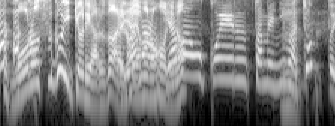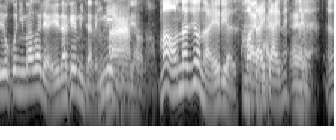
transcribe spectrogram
ものすごい距離あるぞあれの山の方にの。山を越えるためにはちょっと横に曲がりゃええだけみたいなイメージですよ、まあ同じようなエリアです。まあはいはい。大体ね、ええ。え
